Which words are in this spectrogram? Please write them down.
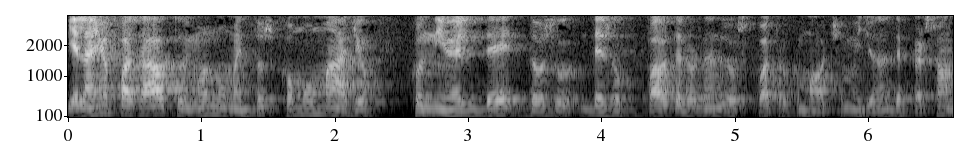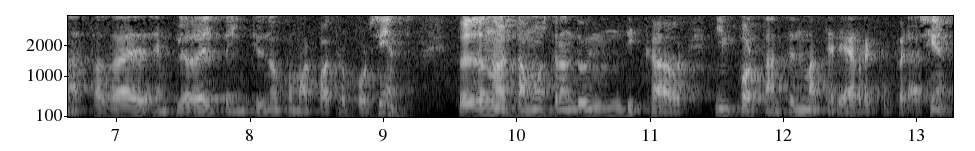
Y el año pasado tuvimos momentos como mayo con nivel de desocupados del orden de los 4,8 millones de personas, tasa de desempleo del 21,4%. Entonces nos está mostrando un indicador importante en materia de recuperación.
